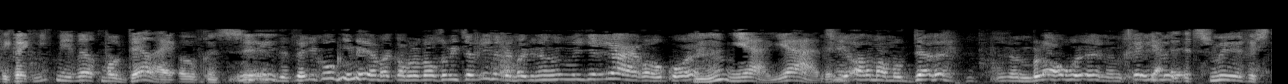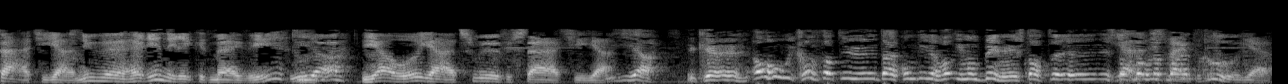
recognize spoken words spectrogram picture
Ik weet niet meer welk model hij overigens... eh, Nee, dat weet ik ook niet meer, maar ik kan me wel zoiets herinneren. Maar ik het een beetje raar ook hoor. mhm, Ja, ja. Ik zie allemaal modellen. Een blauwe en een gele. Ja, het smurvenstaartje, ja. Nu eh, herinner ik het mij weer. Ja. Ja hoor, ja, het smurvenstaartje, ja. Ja, ik, eh, oh, ik geloof dat u, eh, daar komt in ieder geval iemand binnen. Is dat, eh, is dat Ja, dat is mijn broer, ja.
